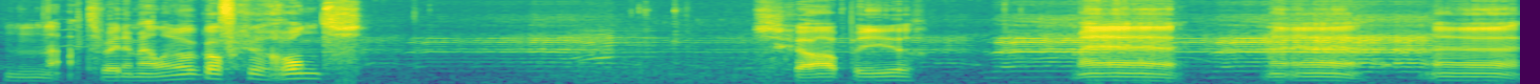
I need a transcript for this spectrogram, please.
Nou, tweede melding ook afgerond. Schapen hier. Meh, meh, meh.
